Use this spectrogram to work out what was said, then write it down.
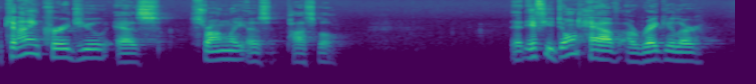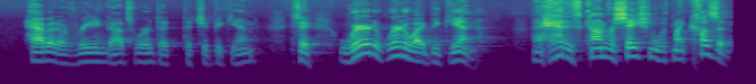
but can I encourage you as strongly as possible that if you don't have a regular habit of reading God's Word, that, that you begin? You say, where do, where do I begin? I had this conversation with my cousin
